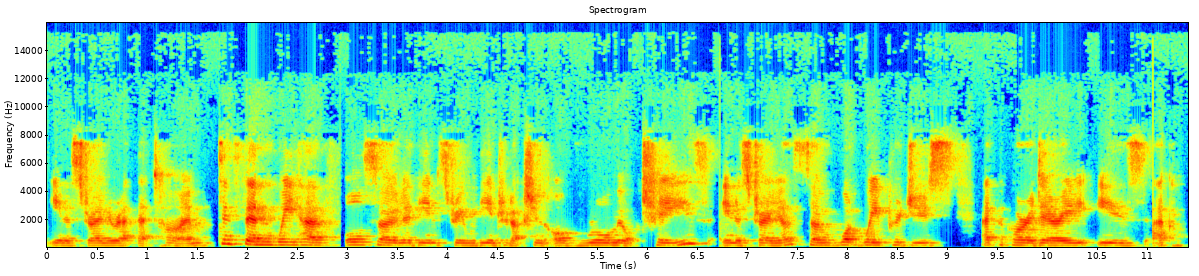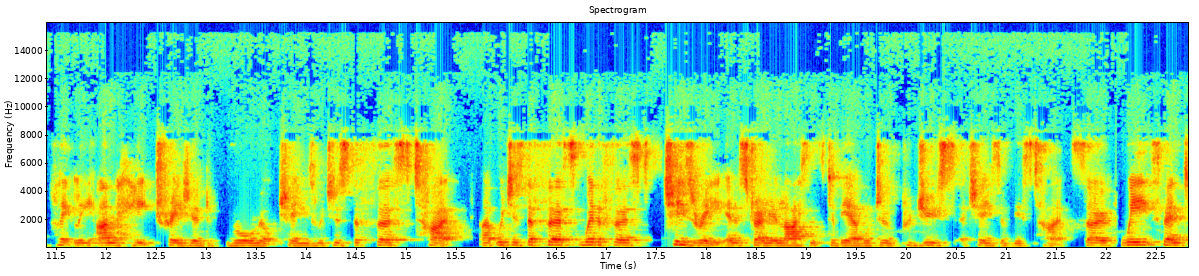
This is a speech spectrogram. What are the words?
in Australia at that time. Since then, we have also led the industry with the introduction of raw milk cheese in Australia. So, what we produce at Pecora Dairy is a completely unheat treated raw milk cheese, which is the first type uh, which is the first, we're the first cheesery in Australia licensed to be able to produce a cheese of this type. So we spent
